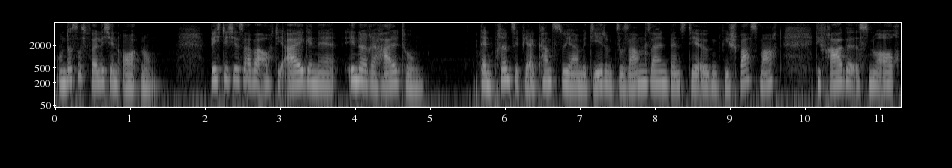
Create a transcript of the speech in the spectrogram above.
Und das ist völlig in Ordnung. Wichtig ist aber auch die eigene innere Haltung. Denn prinzipiell kannst du ja mit jedem zusammen sein, wenn es dir irgendwie Spaß macht. Die Frage ist nur auch,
